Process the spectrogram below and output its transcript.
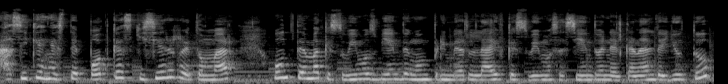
Así que en este podcast quisiera retomar un tema que estuvimos viendo en un primer live que estuvimos haciendo en el canal de YouTube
